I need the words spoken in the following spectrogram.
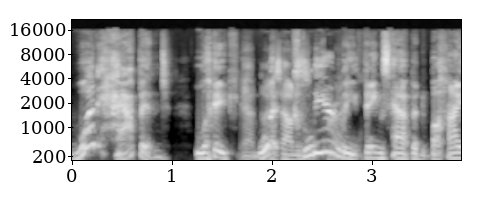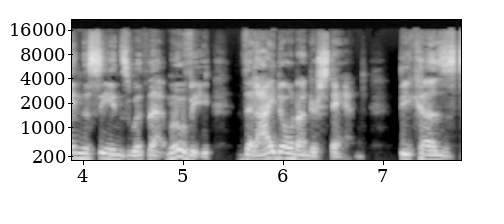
What happened? Like yeah, what clearly things happened behind the scenes with that movie that I don't understand because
